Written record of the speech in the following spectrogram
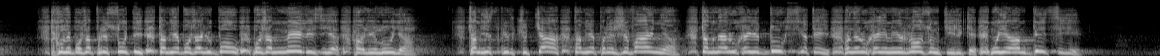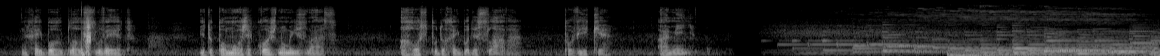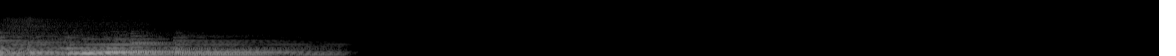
А коли Божа присутність, там є Божа любов, Божа милість є. Алілуя! Там є співчуття, там є переживання, там не рухає Дух Святий, а не рухає мій розум тільки, мої амбіції. Нехай Бог благословить і допоможе кожному із нас, а Господу хай буде слава повіки. Амінь.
